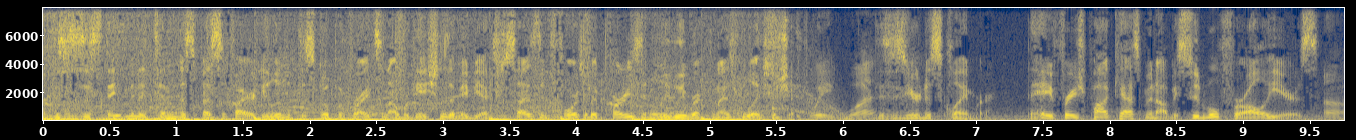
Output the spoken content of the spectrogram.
This is a statement intended to specify or delimit the scope of rights and obligations that may be exercised and enforced by parties in a legally recognized relationship. Wait, what? This is your disclaimer. The Hey Fraser podcast may not be suitable for all ears. Oh.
